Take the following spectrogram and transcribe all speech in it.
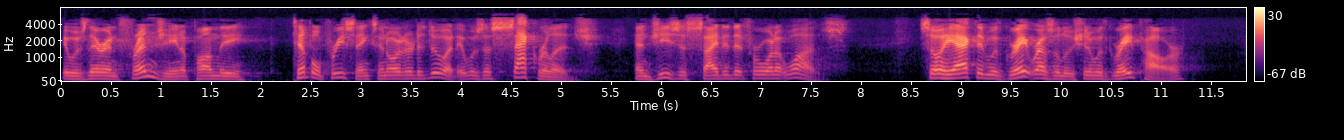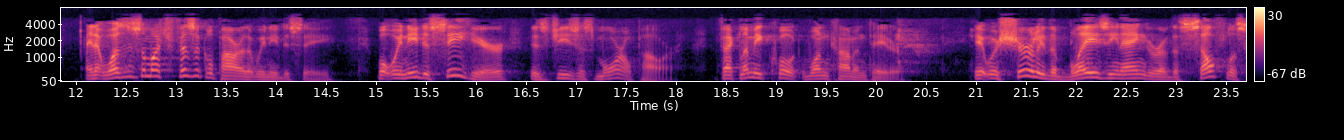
it was their infringing upon the temple precincts in order to do it. It was a sacrilege, and Jesus cited it for what it was. So he acted with great resolution, with great power, and it wasn't so much physical power that we need to see. What we need to see here is Jesus' moral power. In fact, let me quote one commentator. It was surely the blazing anger of the selfless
